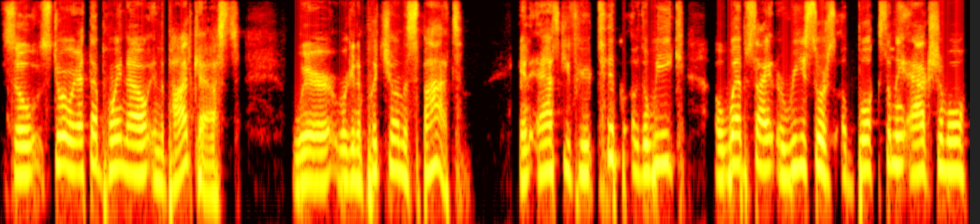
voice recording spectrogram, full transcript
so Stuart, we're at that point now in the podcast where we're going to put you on the spot and ask you for your tip of the week, a website, a resource, a book, something actionable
